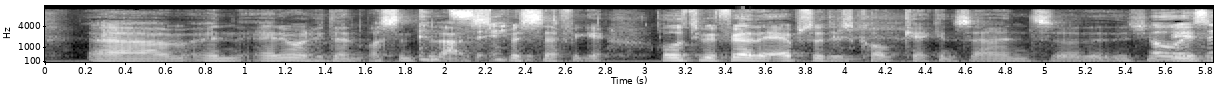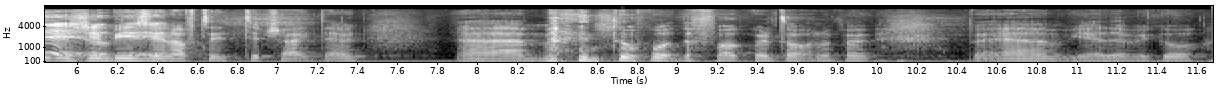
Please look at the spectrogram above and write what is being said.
um, and anyone who didn't listen to that Insane. specific, although to be fair, the episode is called "Kicking Sand," so it should Oh, be is easy, it? should be easy enough to, to track down um, and know what the fuck we're talking about. But um, yeah, there we go.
